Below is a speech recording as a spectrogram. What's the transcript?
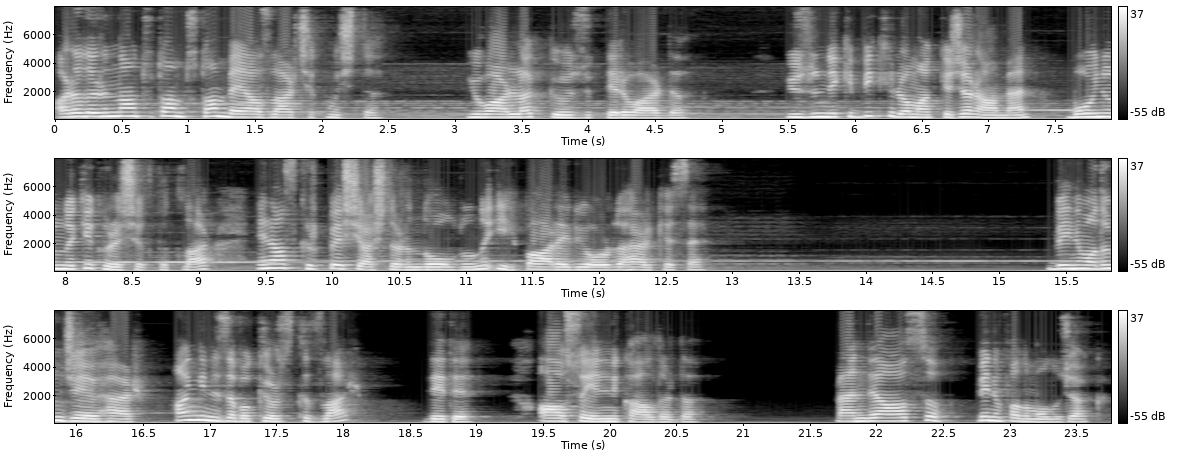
Aralarından tutam tutam beyazlar çıkmıştı. Yuvarlak gözlükleri vardı. Yüzündeki bir kilo makyaja rağmen boynundaki kırışıklıklar en az 45 yaşlarında olduğunu ihbar ediyordu herkese. Benim adım Cevher. Hanginize bakıyoruz kızlar? dedi. Asu elini kaldırdı. Ben de Asu. Benim falım olacak.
